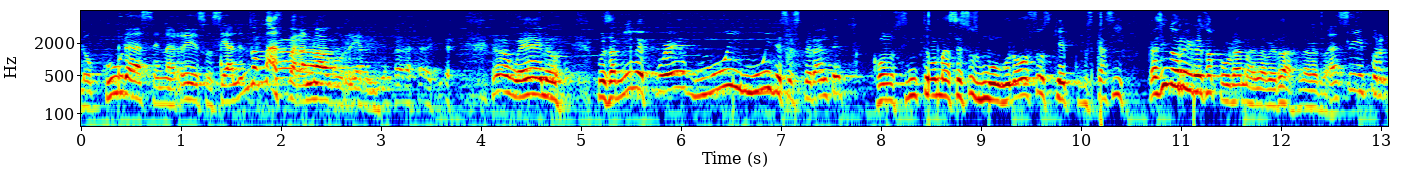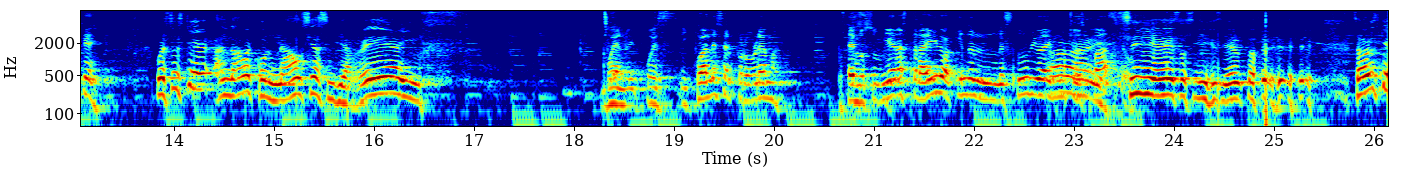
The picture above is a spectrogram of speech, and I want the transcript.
locuras en las redes sociales, nomás para no aburrirme. Ah, bueno, pues a mí me fue muy, muy desesperante con los síntomas esos mugrosos que pues casi, casi no regreso al programa, la verdad, la verdad. ¿Así? ¿Por qué? Pues es que andaba con náuseas y diarrea y... uff, Bueno, y pues, ¿y cuál es el problema? Te los hubieras traído aquí en el estudio, hay mucho espacio. Sí, eso sí, es cierto. ¿Sabes que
